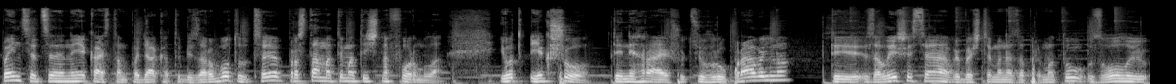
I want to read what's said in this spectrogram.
Пенсія це не якась там подяка тобі за роботу, це проста математична формула. І от якщо ти не граєш у цю гру правильно, ти залишишся, вибачте мене за прямоту, з голою.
